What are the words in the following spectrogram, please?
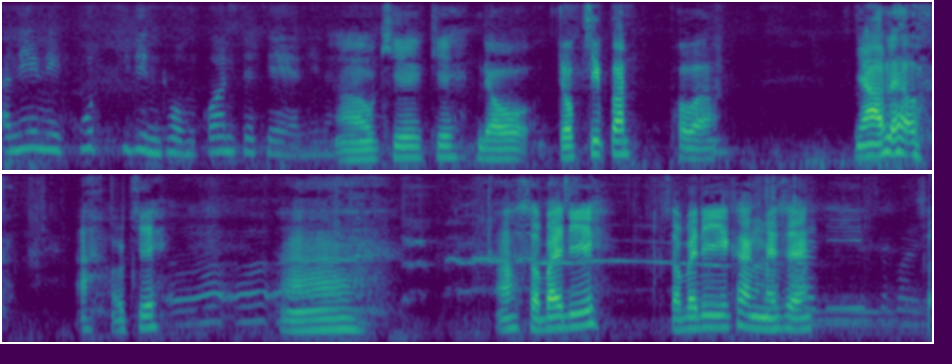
อันนี้นี่คุดที่ดินถมก้อนแจ่ๆนี่นะอ่าโอเคโอเคเดี๋ยวจบคลิปก่อนเพราะว่ายาวแล้วอะโอเค เออเอออ่าเอาสบายดีสบายดีอีกครั้งแม่แชงสบายดีสบายส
